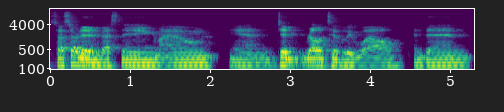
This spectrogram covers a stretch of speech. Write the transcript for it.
so I started investing my own and did relatively well. And then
